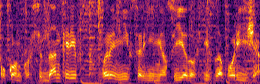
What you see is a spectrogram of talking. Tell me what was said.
У конкурсі данкерів переміг Сергій М'ясоєдов із Запоріжжя.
